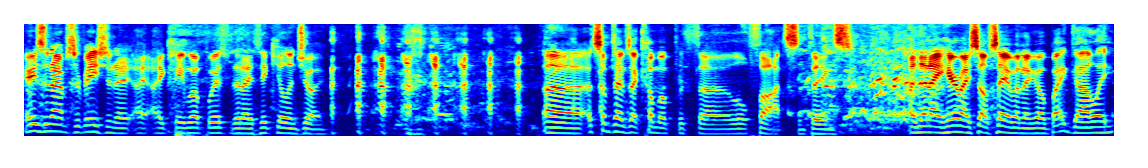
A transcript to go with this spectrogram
here's an observation I, I, I came up with that I think you'll enjoy. Uh, sometimes I come up with uh, little thoughts and things, and then I hear myself say them, and I go, "By golly."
